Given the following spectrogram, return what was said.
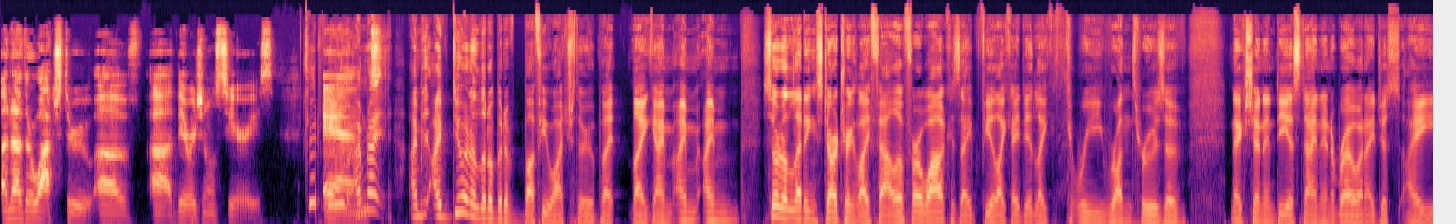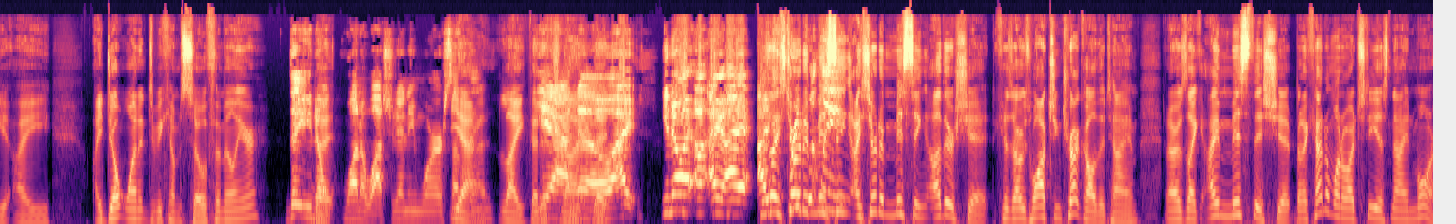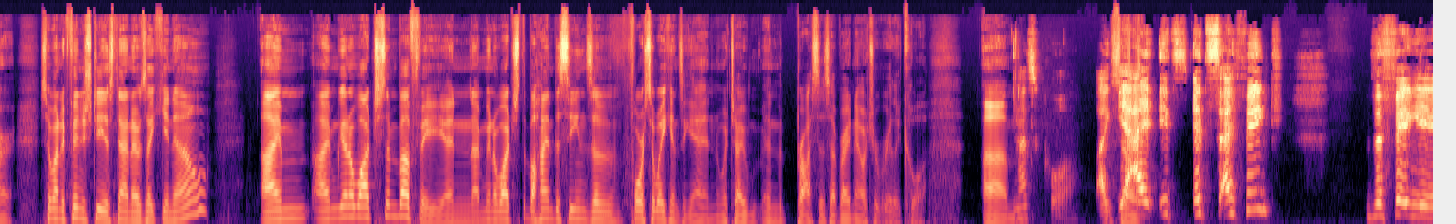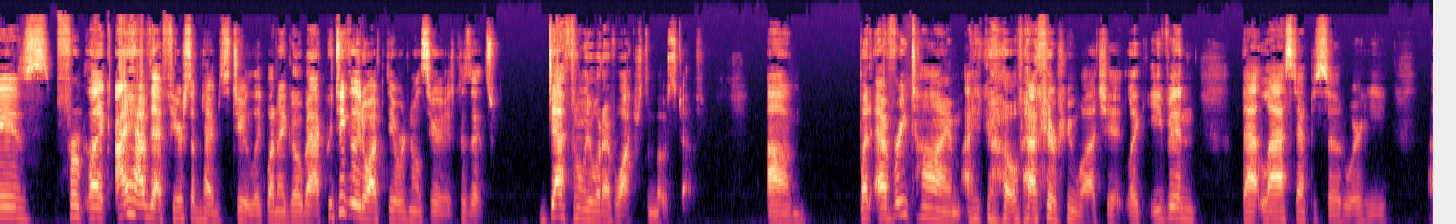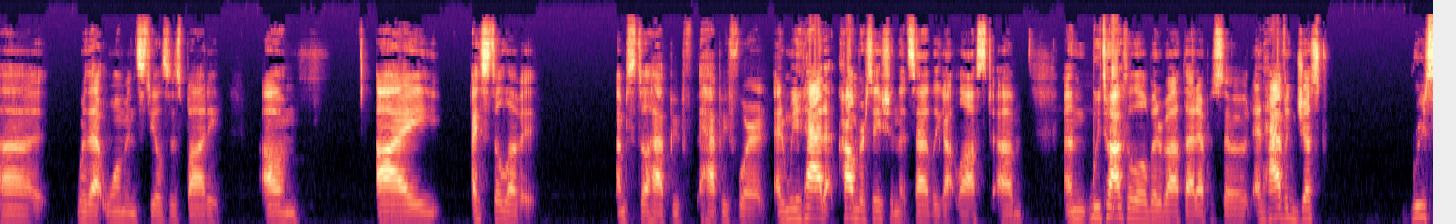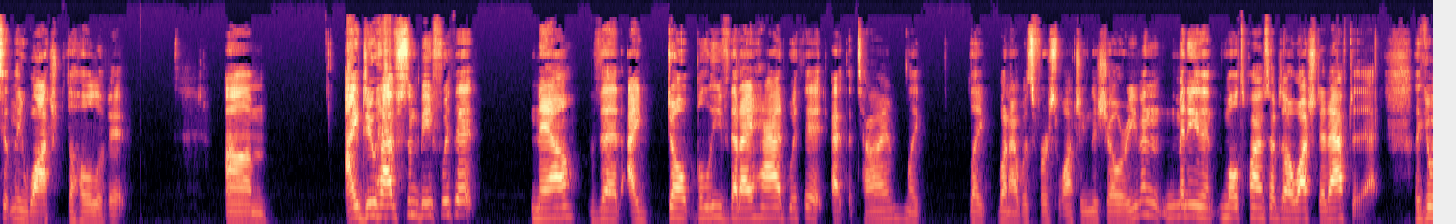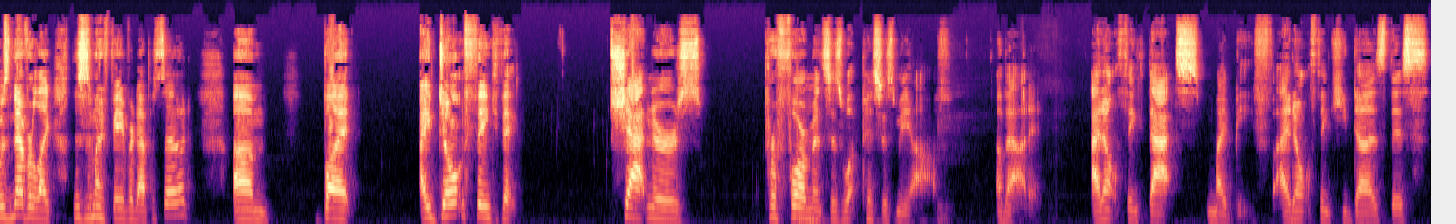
another watch through of uh, the original series. Good for you. I'm not. I'm. I'm doing a little bit of Buffy watch through, but like I'm. I'm. I'm sort of letting Star Trek lie fallow for a while because I feel like I did like three run throughs of Next Gen and DS9 in a row, and I just. I. I. I don't want it to become so familiar. That you don't That- want to watch it anymore or something. Yeah, like that. yeah, it's not, no, that- I, you know, I, I, I, I started missing. I started missing other shit because I was watching Trek all the time, and I was like, I miss this shit, but I kind of want to watch DS9 more. So when I finished DS9, I was like, you know, I'm I'm gonna watch some Buffy, and I'm gonna watch the behind the scenes of Force Awakens again, which I'm in the process of right now, which are really cool. Um, That's cool. Like, So- yeah, I, it's, it's. I think the thing is, for like, I have that fear sometimes too. Like when I go back, particularly to watch the original series, because it's definitely what I've watched the most of. Um, but every time I go back and rewatch it, like even that last episode where he, uh, where that woman steals his body, um, I, I still love it. I'm still happy happy for it. And we had a conversation that sadly got lost. Um, and we talked a little bit about that episode. And having just recently watched the whole of it, um, I do have some beef with it now that I don't believe that I had with it at the time. Like like when I was first watching the show, or even many multiple times I watched it after that. Like it was never like this is my favorite episode. Um, but I don't think that Shatner's performance is what pisses me off about it. I don't think that's my beef. I don't think he does this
